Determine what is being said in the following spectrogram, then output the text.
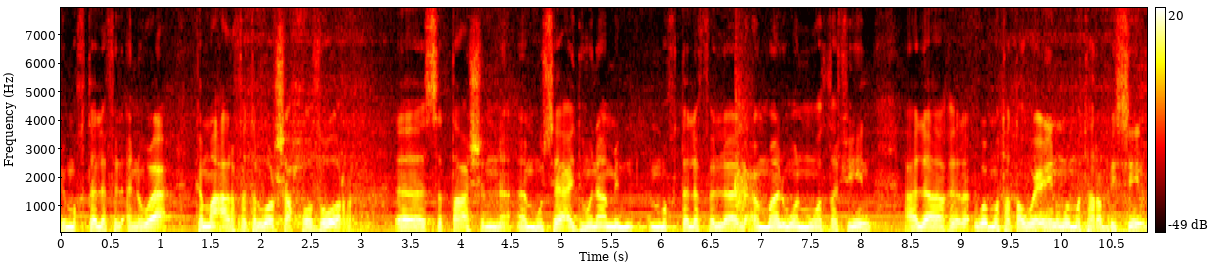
بمختلف الأنواع. كما عرفت الورشة حضور 16 مساعد هنا من مختلف العمال والموظفين على ومتطوعين ومتربصين.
